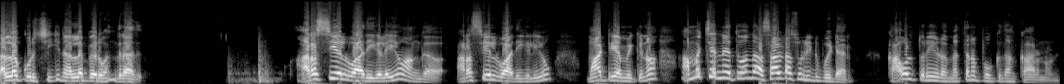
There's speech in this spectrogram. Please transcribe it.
கள்ளக்குறிச்சிக்கு நல்ல பேர் வந்துடாது அரசியல்வாதிகளையும் அங்கே அரசியல்வாதிகளையும் மாற்றி அமைக்கணும். அமைச்சர் நேற்று வந்து அசால்ட்டாக சொல்லிட்டு போயிட்டார். காவல்துறையோட மெத்தன போக்கு தான் காரணம்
